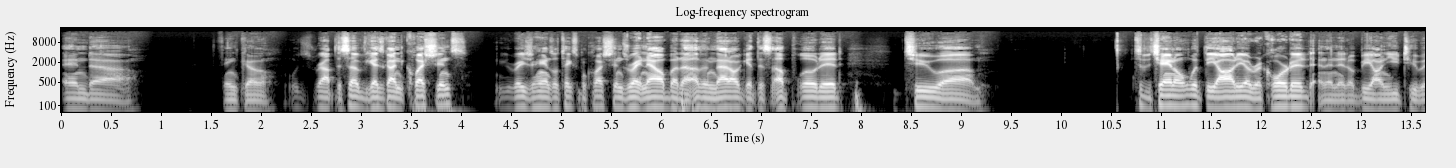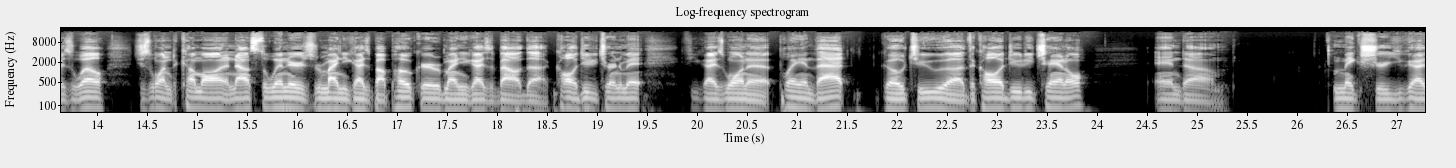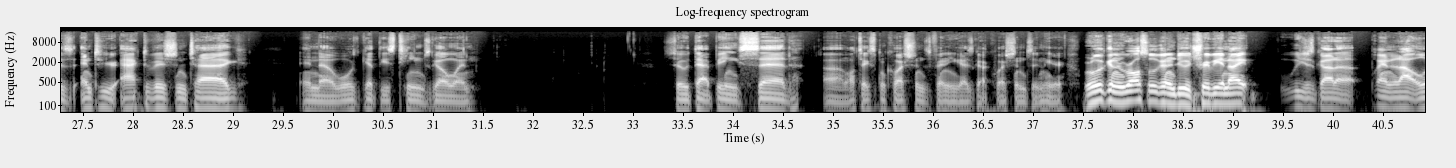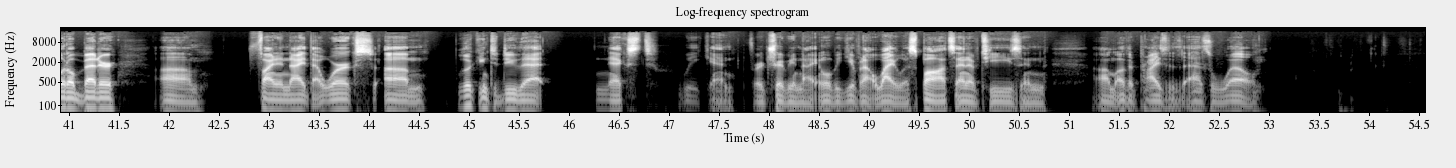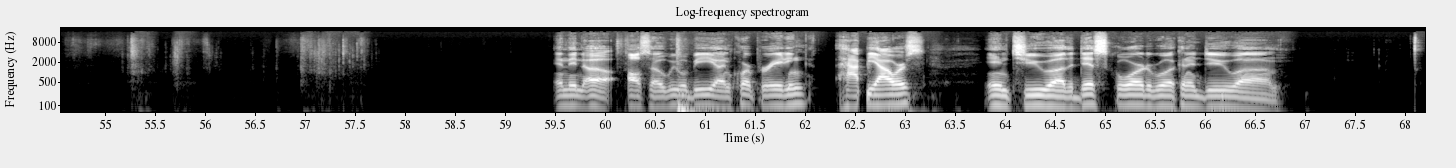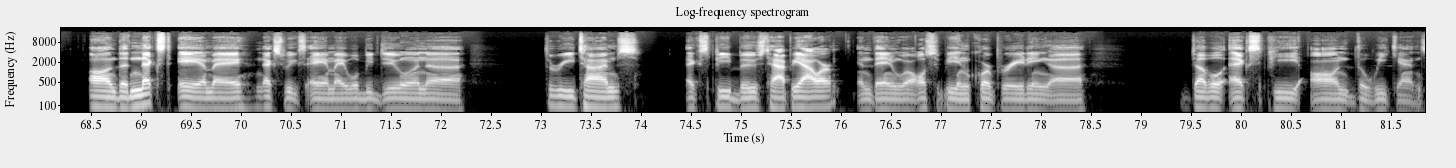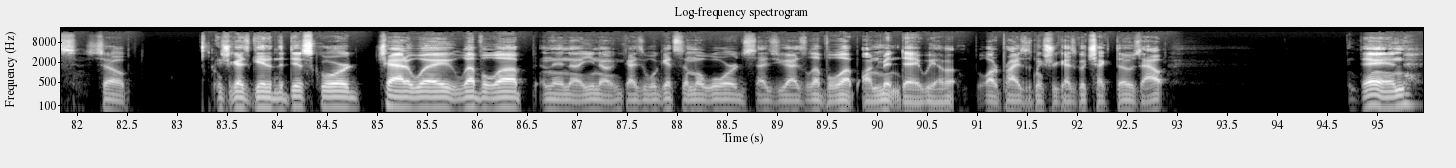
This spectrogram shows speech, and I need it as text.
And I think uh, we'll just wrap this up. If you guys got any questions, you raise your hands. I'll take some questions right now. But uh, other than that, I'll get this uploaded to um, to the channel with the audio recorded, and then it'll be on YouTube as well. Just wanted to come on, announce the winners, remind you guys about poker, remind you guys about the Call of Duty tournament. If you guys want to play in that, go to uh, the Call of Duty channel and um, make sure you guys enter your Activision tag, and uh, we'll get these teams going. So, with that being said, um, I'll take some questions if any of you guys got questions in here. We're looking. We're also going to do a trivia night we just gotta plan it out a little better. Um, find a night that works. Um, looking to do that next weekend for a trivia night, and we'll be giving out whitelist spots, NFTs, and um, other prizes as well. And then uh, also, we will be incorporating happy hours into uh, the Discord. We're looking to do um, on the next AMA, next week's AMA, we'll be doing uh, three times XP Boost Happy Hour, and then we'll also be incorporating uh, double XP on the weekends. So make sure you guys get in the Discord, chat away, level up, and then uh, you know you guys will get some awards as you guys level up on Mint Day. We have a, a lot of prizes. Make sure you guys go check those out. And then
